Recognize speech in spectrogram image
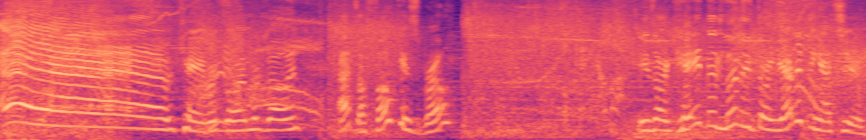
Ah! Okay, we're going, we're going. That's a focus, bro. These arcade, they're literally throwing everything at you.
